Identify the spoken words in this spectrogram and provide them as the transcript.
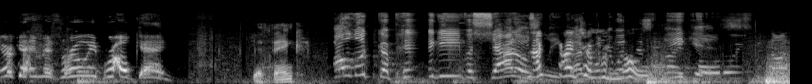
Your game is really broken. You think? Oh look, a piggy the shadows Not leak. trying I to wonder what this promote. I leak totally is. did not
